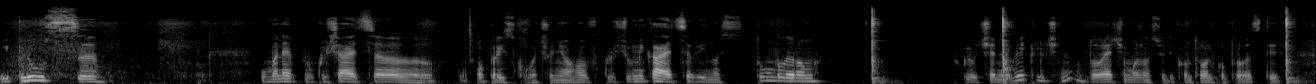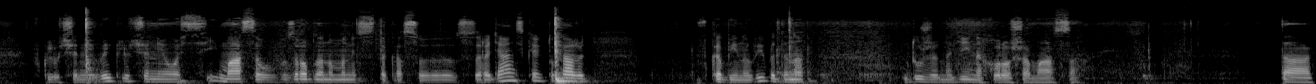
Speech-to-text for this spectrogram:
І плюс е, у мене включається е, оприскувач у нього. Вмикається він ось тумблером. Включений, виключений. Ну, До речі, можна сюди контрольку провести. Включений, виключений. Ось. І маса зроблена в мене така радянська, як то кажуть. В кабіну виведена. Дуже надійна, хороша маса. Так,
